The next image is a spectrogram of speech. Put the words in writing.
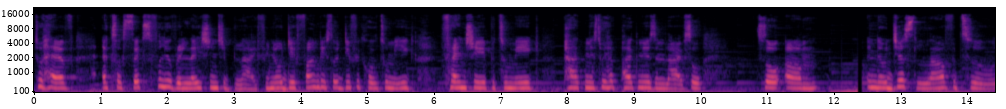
to have a successful relationship life. You know they find it so difficult to make friendship to make partners to have partners in life so so um I would just love to,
